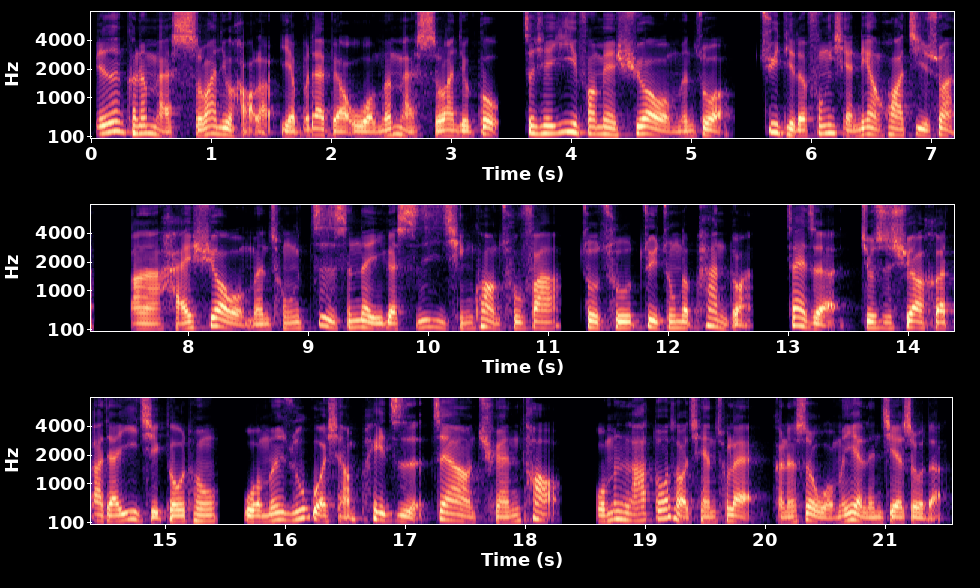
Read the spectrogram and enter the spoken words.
别人可能买十万就好了，也不代表我们买十万就够。这些一方面需要我们做具体的风险量化计算，当然还需要我们从自身的一个实际情况出发，做出最终的判断。再者就是需要和大家一起沟通。我们如果想配置这样全套，我们拿多少钱出来，可能是我们也能接受的，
